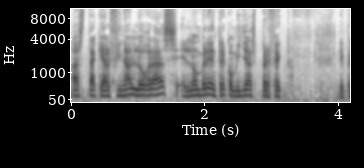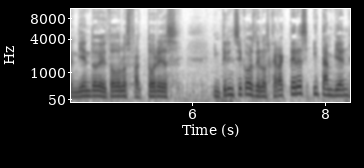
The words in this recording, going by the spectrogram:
hasta que al final logras el nombre entre comillas perfecto dependiendo de todos los factores intrínsecos de los caracteres y también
